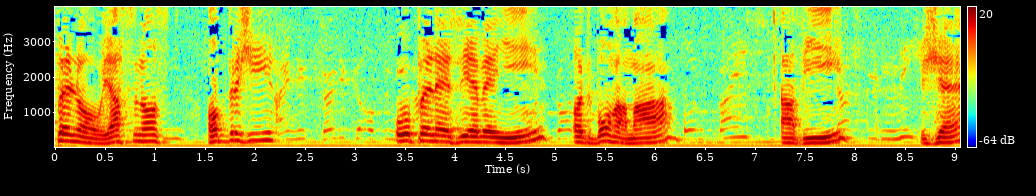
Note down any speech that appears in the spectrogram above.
plnou jasnost obdrží, úplné zjevení od Boha má a ví, že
